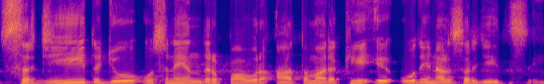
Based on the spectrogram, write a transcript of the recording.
ਸਰਜੀਤ ਜੋ ਉਸਨੇ ਅੰਦਰ ਭੌਰ ਆਤਮਾ ਰੱਖੀ, ਇਹ ਉਹਦੇ ਨਾਲ ਸਰਜੀਤ ਸੀ।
